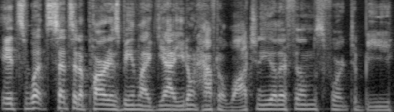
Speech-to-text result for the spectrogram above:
it's what sets it apart as being like yeah, you don't have to watch any other films for it to be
